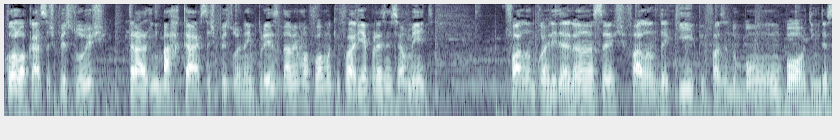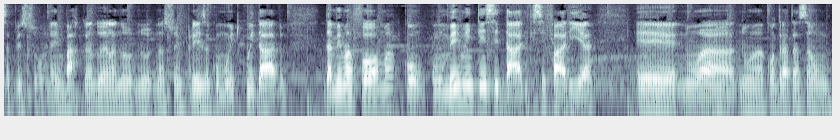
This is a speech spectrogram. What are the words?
colocar essas pessoas, embarcar essas pessoas na empresa da mesma forma que faria presencialmente, falando com as lideranças, falando da equipe, fazendo um bom onboarding dessa pessoa, né? embarcando ela no, no, na sua empresa com muito cuidado da mesma forma, com, com a mesma intensidade que se faria é, numa, numa contratação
